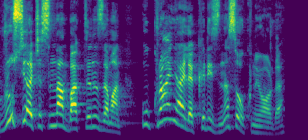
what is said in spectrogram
Rusya açısından baktığınız zaman Ukrayna ile kriz nasıl okunuyor orada?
